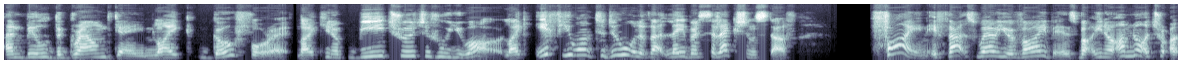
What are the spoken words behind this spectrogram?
and build the ground game. Like, go for it. Like, you know, be true to who you are. Like, if you want to do all of that labor selection stuff, fine if that's where your vibe is but you know i'm not a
